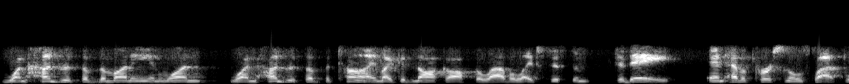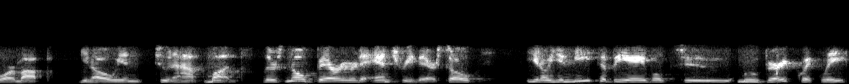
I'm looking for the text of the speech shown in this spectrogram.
one hundredth of the money and one one hundredth of the time, I could knock off the Lavalife system today and have a personal platform up, you know, in two and a half months there's no barrier to entry there. So, you know, you need to be able to move very quickly.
